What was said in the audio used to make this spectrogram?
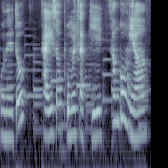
오늘도 다이소 보물찾기 성공이요.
